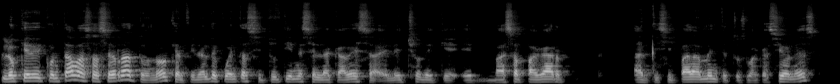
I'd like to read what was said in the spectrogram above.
lo que contabas hace rato, ¿no? Que al final de cuentas, si tú tienes en la cabeza el hecho de que eh, vas a pagar anticipadamente tus vacaciones,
